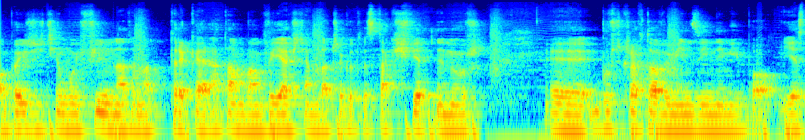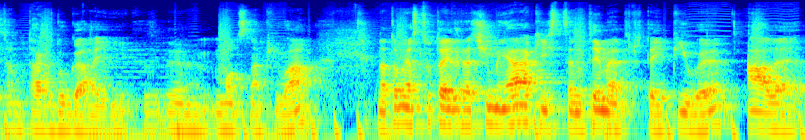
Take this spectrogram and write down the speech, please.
obejrzyjcie mój film na temat trekkera, tam Wam wyjaśniam, dlaczego to jest tak świetny nóż yy, bushcraftowy między innymi, bo jest tam tak długa i yy, mocna piła. Natomiast tutaj tracimy jakiś centymetr tej piły, ale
